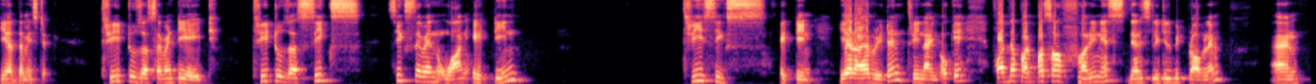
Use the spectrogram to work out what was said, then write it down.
here the mistake. 3 to the 78 3 to the 6 6 7 1 18 3 6 18 here i have written 3 9 okay. For the purpose of hurriness there is little bit problem. And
